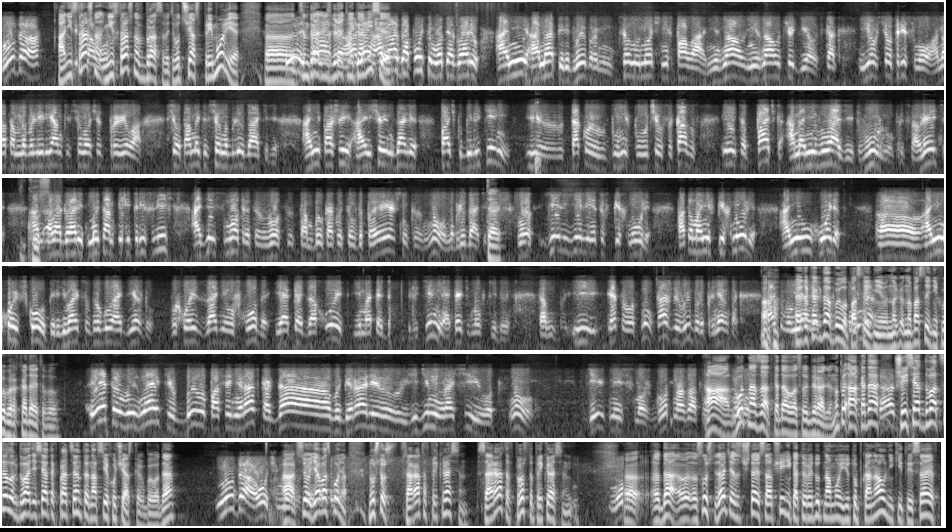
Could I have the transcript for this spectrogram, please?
Ну да. А не страшно, того. не страшно вбрасывать? Вот сейчас в Приморье э, ну, Центральная избирательная она, комиссия... Она, допустим, вот я говорю, они, она перед выборами целую ночь не спала, не знала, не знала, что делать, как ее все трясло, она там на валерьянке всю ночь это провела. Все, там эти все наблюдатели. Они пошли, а еще им дали пачку бюллетеней, и э, такой у них получился казус. И эта пачка, она не влазит в урну, представляете? Она, она говорит, мы там перетряслись, а здесь смотрят, вот там был какой-то ЛДПшник, ну, наблюдатель. Так. Вот, еле-еле это впихнули. Потом они впихнули, они уходят, э, они уходят в школу, переодеваются в другую одежду, выходят с заднего входа и опять заходят, им опять бюллетени, и опять ему вкидывают. Там, и это вот, ну, каждые выборы примерно так. Ага. Это вот, когда было последние, меня... на, на последних выборах, когда это было? Это, вы знаете, было последний раз, когда выбирали Единую Россию. Вот, ну, 9 месяцев, может, год назад. А, ну, год вот. назад, когда у вас выбирали. Ну, а, когда да. 62,2% на всех участках было, да? Ну да, очень А, много. все, я вас понял. Ну что ж, Саратов прекрасен. Саратов просто прекрасен. Ну. Э, да, слушайте, давайте я зачитаю сообщения, которые идут на мой YouTube-канал Никита Исаев.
